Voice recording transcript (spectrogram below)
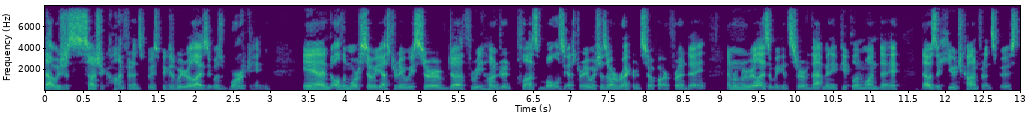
that was just such a confidence boost because we realized it was working. And all the more so yesterday, we served uh, 300 plus bowls yesterday, which is our record so far for a day. And when we realized that we could serve that many people in one day, that was a huge confidence boost.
